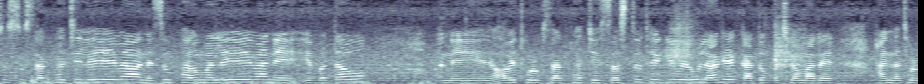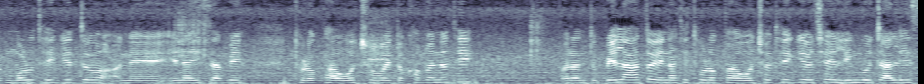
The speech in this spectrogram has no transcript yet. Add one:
શું શું શાકભાજી લઈ આવ્યા અને શું ભાવમાં લઈ આવ્યા ને એ બતાવો. અને હવે થોડુંક શાકભાજી સસ્તું થઈ ગયું એવું લાગે, કાં તો પછી અમારે હાલના થોડુંક મોડું થઈ ગયું હતું અને એના હિસાબે થોડોક ભાવ ઓછો હોય તો ખબર નથી. પરંતુ પહેલાં હતો, એનાથી થોડોક ભાવ ઓછો થઈ ગયો છે. લીંબુ ચાલીસ,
